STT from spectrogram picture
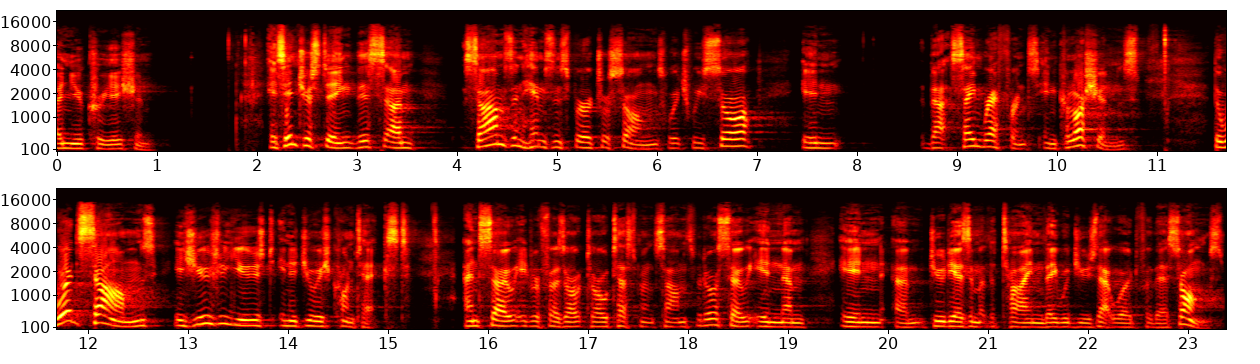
a new creation. It's interesting, this um, Psalms and hymns and spiritual songs, which we saw in that same reference in Colossians, the word Psalms is usually used in a Jewish context. And so it refers to Old Testament Psalms, but also in, um, in um, Judaism at the time, they would use that word for their songs.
